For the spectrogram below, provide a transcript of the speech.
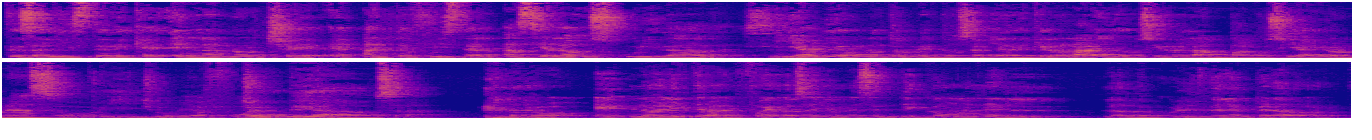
te saliste de que en la noche eh, te fuiste hacia la oscuridad y había una tormenta, o sea, había de que rayos y relámpagos y aironazo y lluvia fuerte. Lluvia, o sea... Y yo, eh, no, literal fue, o sea, yo me sentí como en el, las locuras del emperador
